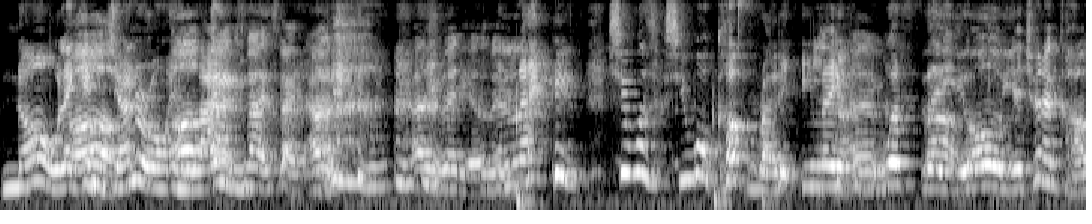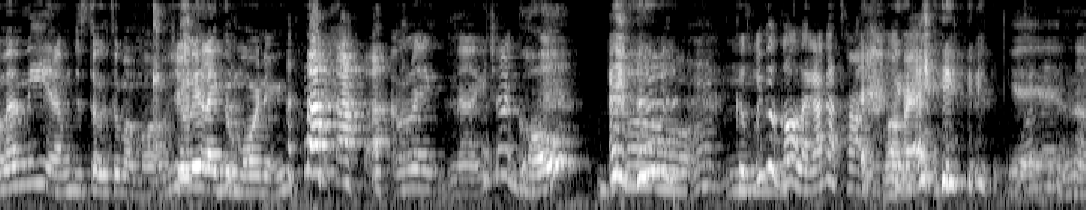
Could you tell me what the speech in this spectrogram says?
No, like Oh. in general, in oh life. facts facts facts I was, I was ready I was ready And like she was, she woke up ready. Like Um, what's like up? yo you're trying to come at me and I'm just talking to my mom she'll be like good morning I'm like nah you trying to go No, Because we could go. Like I got time. All right. yeah no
